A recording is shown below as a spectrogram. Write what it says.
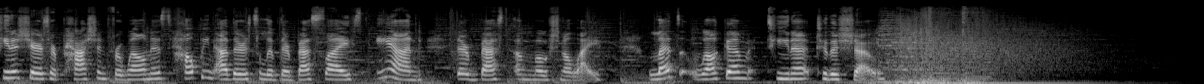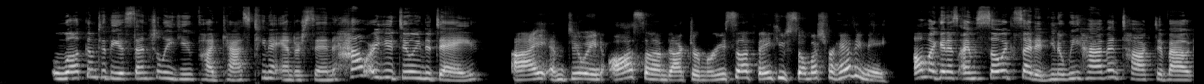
Tina shares her passion for wellness, helping others to live their best lives and their best emotional life. Let's welcome Tina to the show. Welcome to the Essentially You podcast, Tina Anderson. How are you doing today? I am doing awesome, Dr. Mariza. Thank you so much for having me. Oh my goodness, I'm so excited. You know, we haven't talked about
